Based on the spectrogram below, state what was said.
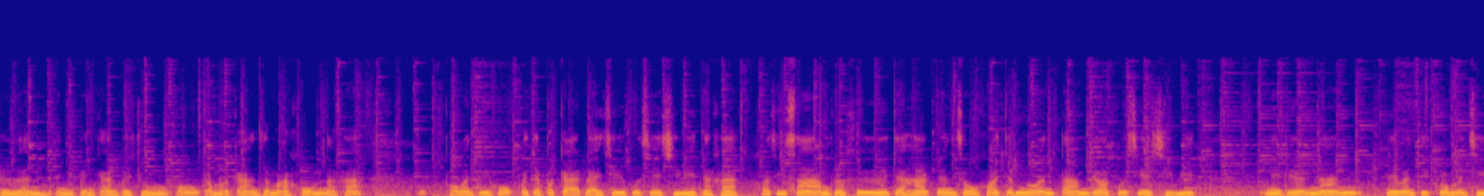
เดือน อันนี้เป็นการประชุมของกรรมการสมาคมนะคะพอวันที่ 6 ก็จะประกาศรายชื่อผู้เสียชีวิตนะคะ ข้อที่ 3 ก็คือจะหักเงินสงเคราะห์จำนวนตามยอดผู้เสียชีวิต ในเดือนนั้น ในวันที่กรมบัญชี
